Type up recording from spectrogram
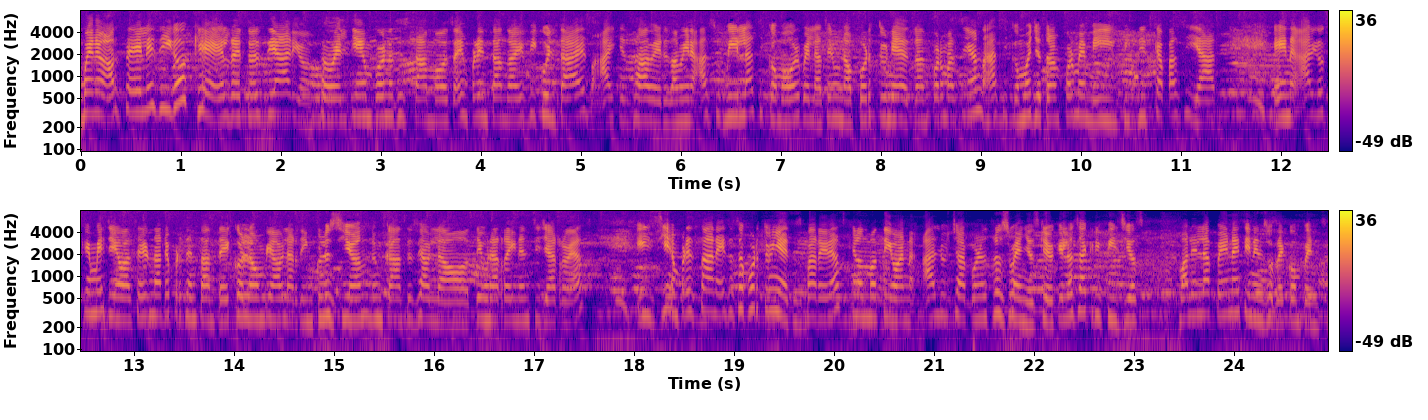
Bueno, a ustedes les digo que el reto es diario, todo el tiempo nos estamos enfrentando a dificultades, hay que saber también asumirlas y cómo volverlas en una oportunidad de transformación, así como yo transformé mi discapacidad en algo que me lleva a ser una representante de Colombia, a hablar de inclusión, nunca antes he hablado de una reina en silla de ruedas. Y siempre están esas oportunidades, esas barreras que nos motivan a luchar por nuestros sueños, creo que los sacrificios valen la pena y tienen su recompensa.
